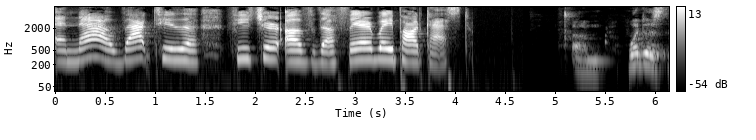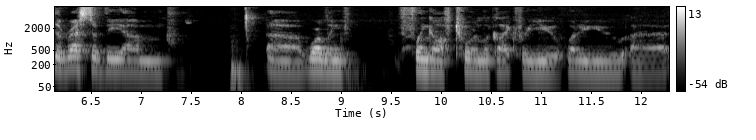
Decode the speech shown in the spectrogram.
And now back to the future of the Fairway podcast. Um, what does the rest of the um, uh, Whirling Fling Golf Tour look like for you? What are you uh,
